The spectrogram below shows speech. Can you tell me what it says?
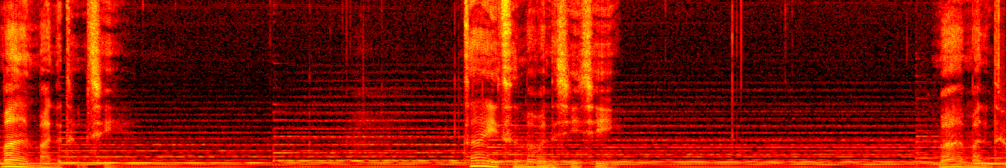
慢慢的吐气。再一次慢慢的吸气。慢慢的吐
